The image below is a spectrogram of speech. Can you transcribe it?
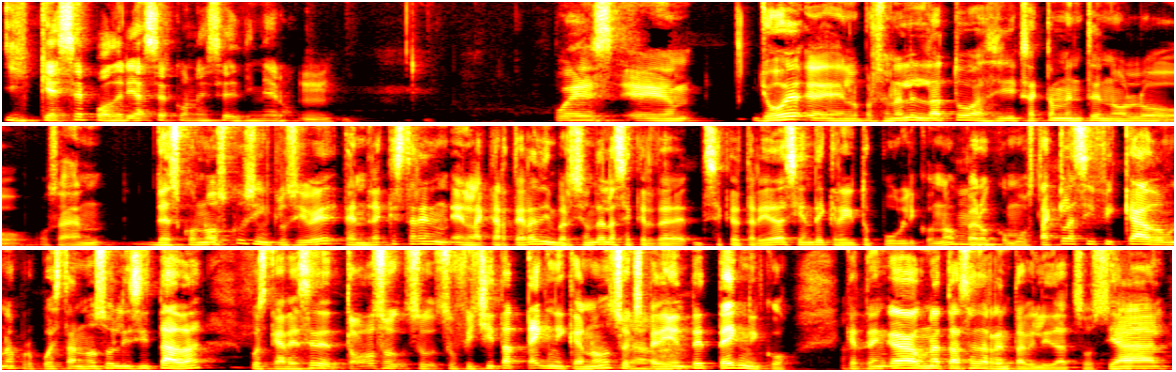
¿Y qué se podría hacer con ese dinero? Pues em, yo eh, en lo personal el dato así exactamente no lo, o sea, desconozco si inclusive tendría que estar en, la cartera de inversión de la Secretaría de Hacienda y Crédito Público, ¿no? Pero como está clasificado una propuesta no solicitada, pues carece de todo su, fichita técnica, ¿no? Su expediente técnico, que tenga una tasa de rentabilidad social,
